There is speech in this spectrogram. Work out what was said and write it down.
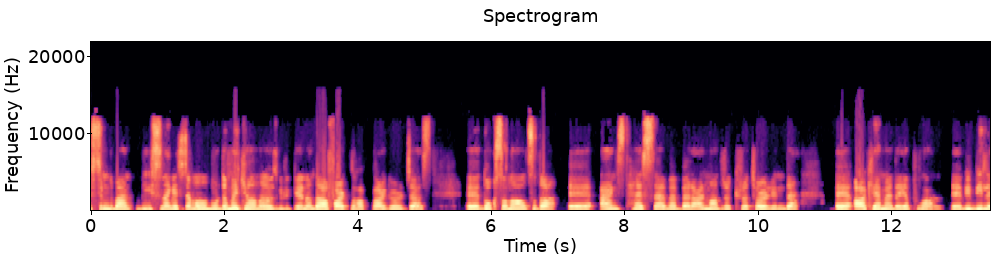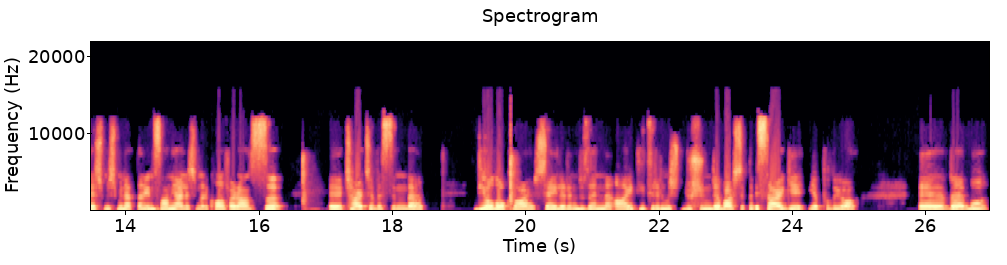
Şimdi ben bir işine geçeceğim ama burada mekana özgürlük yerine daha farklı hatlar göreceğiz. E, 96'da e, Ernst Hesse ve Beral Madra küratörlüğünde e, AKM'de yapılan e, bir Birleşmiş Milletler İnsan Yerleşimleri Konferansı e, çerçevesinde diyaloglar şeylerin düzenine ait yitirilmiş düşünce başlıklı bir sergi yapılıyor. E, ve bu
